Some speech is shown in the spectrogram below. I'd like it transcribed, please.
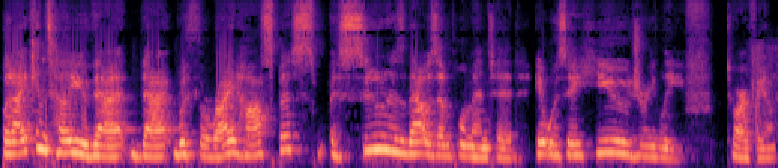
But i can tell you that that with the right hospice as soon as that was implemented it was a huge relief to our family.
